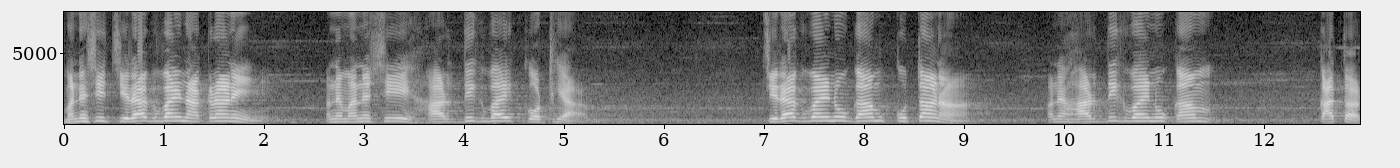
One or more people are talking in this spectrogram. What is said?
મને શ્રી ચિરાગભાઈ નાકરાણી અને મને શ્રી હાર્દિકભાઈ કોઠિયા. ચિરાગભાઈનું ગામ કુતાણા અને હાર્દિકભાઈનું કામ કાતર.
